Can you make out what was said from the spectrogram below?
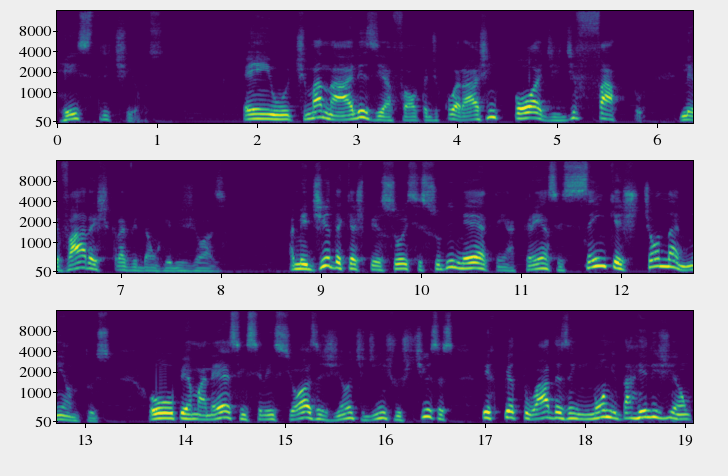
restritivos. Em última análise, a falta de coragem pode, de fato, levar à escravidão religiosa. À medida que as pessoas se submetem a crenças sem questionamentos ou permanecem silenciosas diante de injustiças perpetuadas em nome da religião,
